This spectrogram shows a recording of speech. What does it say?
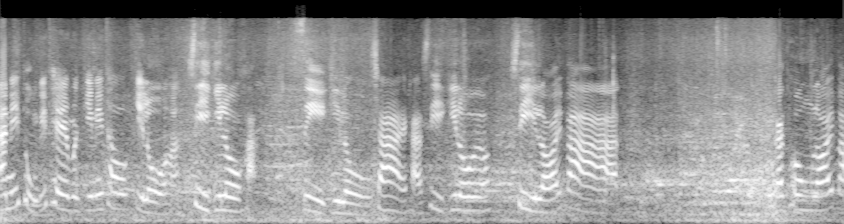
อันนี้ถุงที่เทเมื่อกี้นี่เท่ากิโลค่ะ4 กิโลค่ะสี่กิโล ใช่ค่ะ 4 กิโล 400 บาท กระทงร้อยใบ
